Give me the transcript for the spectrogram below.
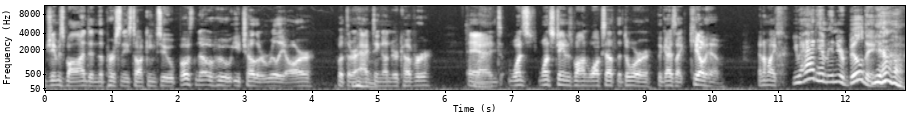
James Bond and the person he's talking to both know who each other really are, but they're hmm. acting undercover. And once once James Bond walks out the door, the guy's like, "Kill him," and I'm like, "You had him in your building. yeah,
